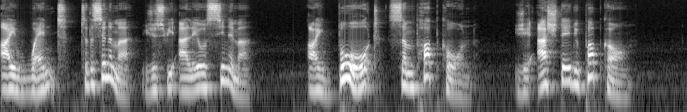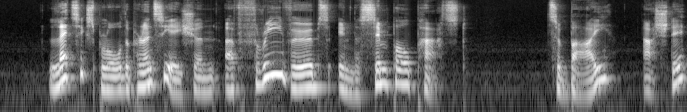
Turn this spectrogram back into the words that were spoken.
I went to the cinema. Je suis allé au cinéma. I bought some popcorn. J'ai acheté du popcorn. Let's explore the pronunciation of three verbs in the simple past. To buy, acheter.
